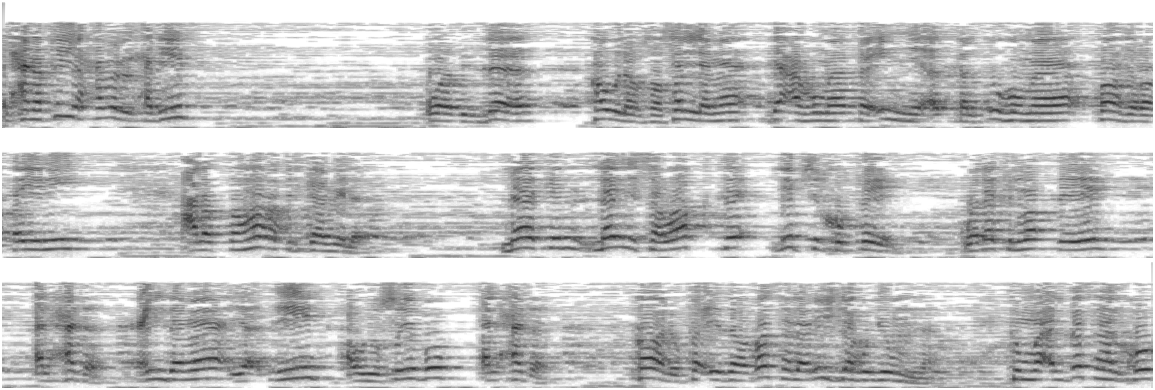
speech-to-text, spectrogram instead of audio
الحنفية حملوا الحديث وبالذات قوله صلى الله عليه وسلم دعهما فإني أدخلتهما طاهرتين على الطهارة الكاملة. لكن ليس وقت لبس الخفين ولكن وقت إيه؟ الحدث. عندما يأتيه أو يصيبه الحدث. قالوا فإذا غسل رجله اليمنى ثم ألبسها الخف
